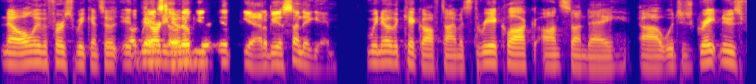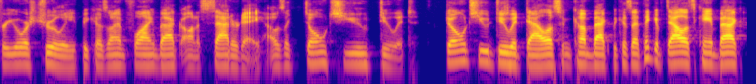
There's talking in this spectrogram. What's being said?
No, only the first weekend. So it, okay, we already so know it'll be it, yeah, it'll be a Sunday game. We know the kickoff time. It's three o'clock on Sunday, uh, which is great news for yours truly because I'm flying back on a Saturday. I was like, "Don't you do it! Don't you do it, Dallas, and come back." Because I think if Dallas came back,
